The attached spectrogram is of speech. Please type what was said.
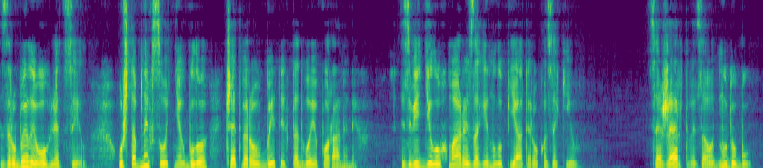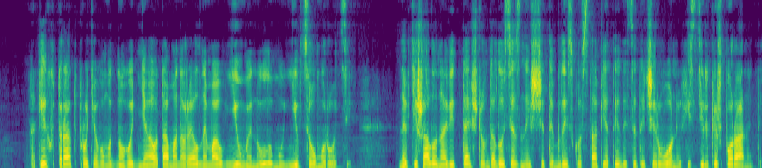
Зробили огляд сил. У штабних сотнях було четверо вбитих та двоє поранених. З відділу Хмари загинуло п'ятеро козаків. Це жертви за одну добу. Таких втрат протягом одного дня отаман Орел не мав ні в минулому, ні в цьому році. Не втішало навіть те, що вдалося знищити близько 150 червоних і стільки ж поранити.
